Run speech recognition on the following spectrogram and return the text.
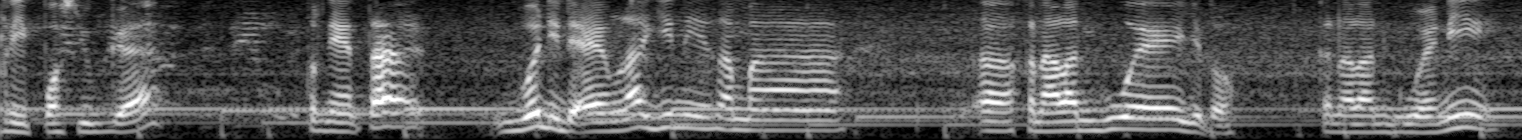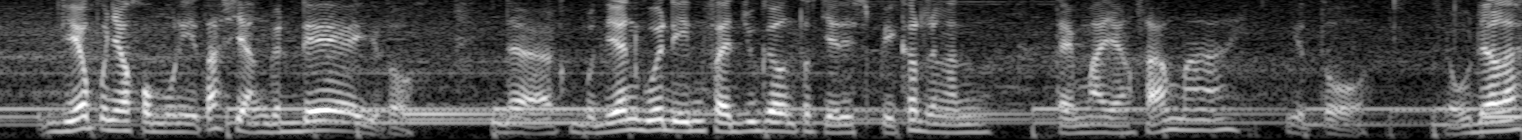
repost juga ternyata gue di DM lagi nih sama uh, kenalan gue gitu kenalan gue ini dia punya komunitas yang gede gitu Nah, kemudian gue di-invite juga untuk jadi speaker dengan tema yang sama gitu. Ya udahlah.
